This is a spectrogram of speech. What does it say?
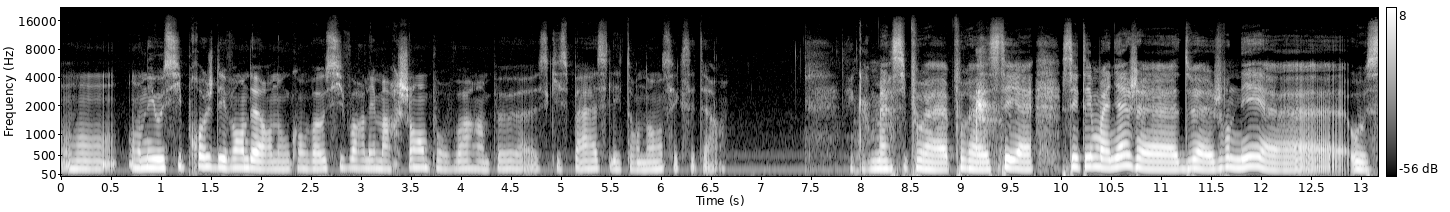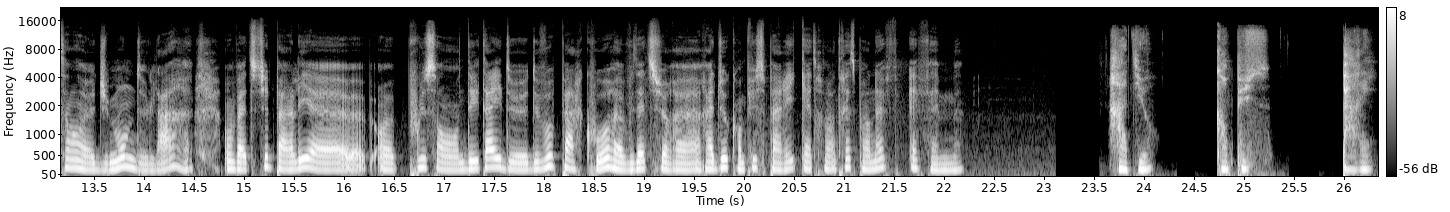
on, est aussi proche des vendeurs, donc on va aussi voir les marchands pour voir un peu ce qui se passe, les tendances, etc. Merci pour, euh, euh, ces, euh, ces, témoignages de journée au sein du monde de l'art. On va tout de suite parler plus en détail de, de, vos parcours. Vous êtes sur Radio Campus Paris 93.9 FM. Radio Campus Paris.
